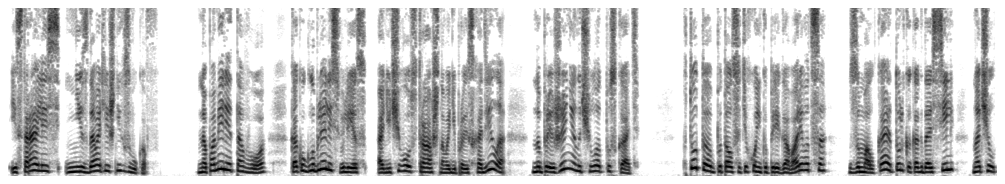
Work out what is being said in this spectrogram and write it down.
и старались не издавать лишних звуков. Но по мере того, как углублялись в лес, а ничего страшного не происходило, напряжение начало отпускать. Кто-то пытался тихонько переговариваться, замолкая только когда Силь начал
